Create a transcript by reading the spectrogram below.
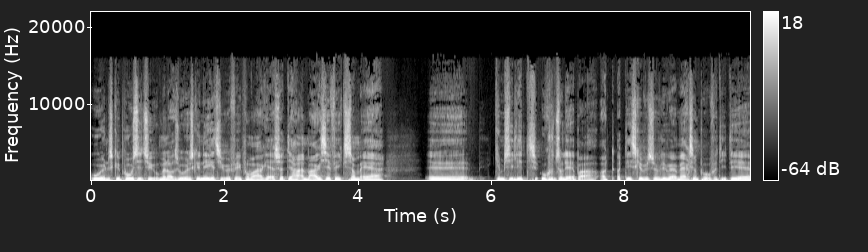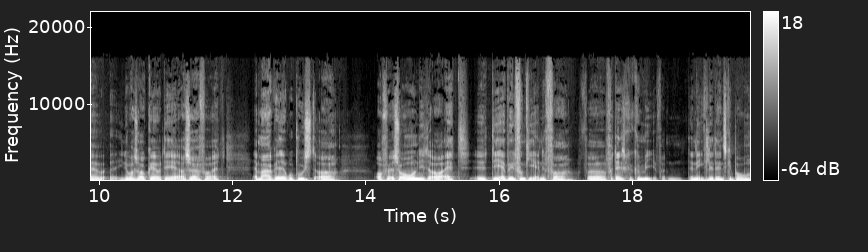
uønsket positiv, men også uønsket negativ effekt på markedet. Altså, det har en markedseffekt, som er øh, kan man sige, lidt ukontrollerbar, og, og det skal vi selvfølgelig være opmærksom på, fordi det er en af vores opgaver, det er at sørge for, at, at markedet er robust og opfører sig ordentligt, og at øh, det er velfungerende for, for, for dansk økonomi og for den, den enkelte danske borger.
